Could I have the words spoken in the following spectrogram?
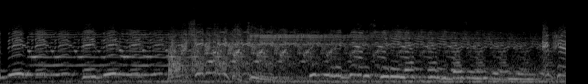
Des bulots Des bulots les petits Je voudrais bien respirer l'air du bas de. Eh bien,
